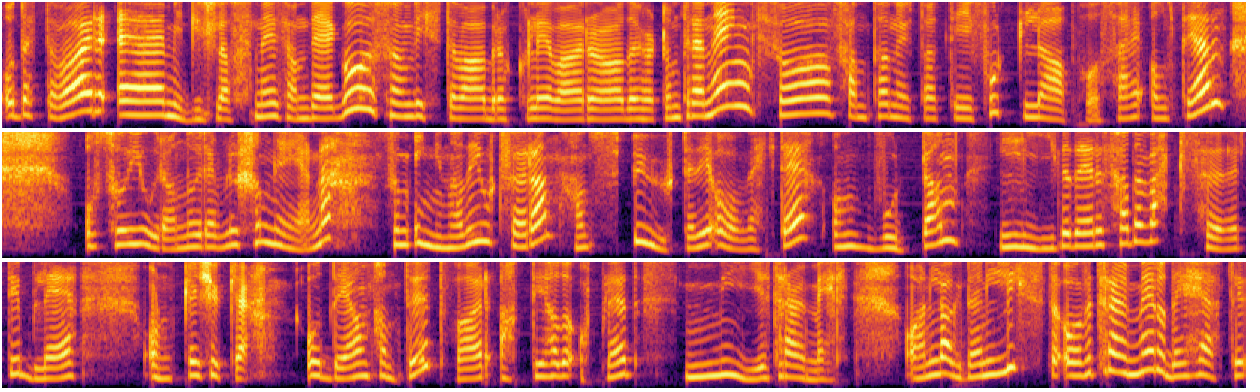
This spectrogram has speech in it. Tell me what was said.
og dette var eh, middelklassen i San Diego som visste hva brokkoli var og hadde hørt om trening, så fant han ut at de fort la på seg alt igjen. Og så gjorde han noe revolusjonerende som ingen hadde gjort før han. Han spurte de overvektige om hvordan livet deres hadde vært før de ble ordentlig tjukke. Og det han fant ut, var at de hadde opplevd mye traumer. Og han lagde en liste over traumer, og det heter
